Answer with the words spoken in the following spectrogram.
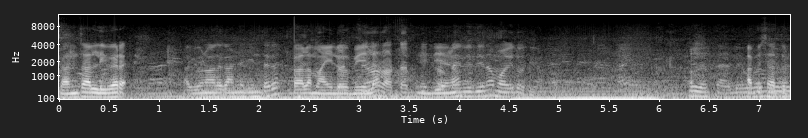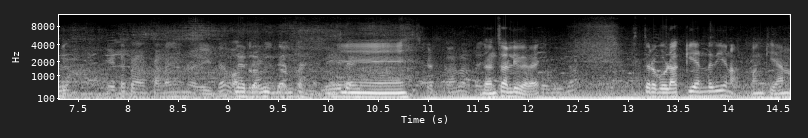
දන්සල් ඉවර. අපි මොනවද ගන්න චින්තක කාලා මයිලෝ බීලා. නිදියන දින මයිලෝ තියෙනවා. අපි සතුටු. ඒට පැනගන්න ඊට වතුර දැම්ප. මේ දන්සල් ඉවරයි. විතර ගොඩක් කියන්න තියෙනවා. මං කියන්න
